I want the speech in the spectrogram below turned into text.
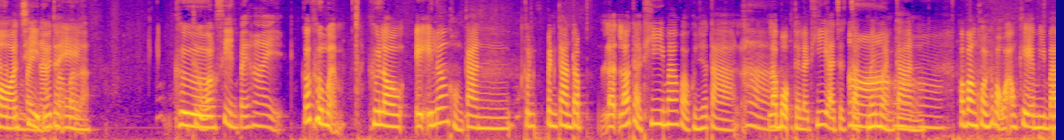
หมอฉีดด้วยตัวเอง คือถือวัคซีนไปให้ ก็คือเหมือนคือเราไอเรื่องของการเป็นการรับแล้วแต่ที่มากกว่าคุณชะตา ระบบแต่ละที่อาจจะจัดไม่เหมือนกัน เพราะบางคนเขาบอกว่าโอเคมีใบ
